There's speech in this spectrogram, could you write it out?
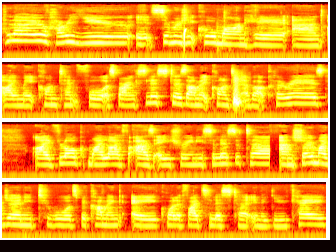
Hello, how are you? It's Simranjeet Kaur Mann here, and I make content for aspiring solicitors. I make content about careers. I vlog my life as a trainee solicitor and show my journey towards becoming a qualified solicitor in the UK.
